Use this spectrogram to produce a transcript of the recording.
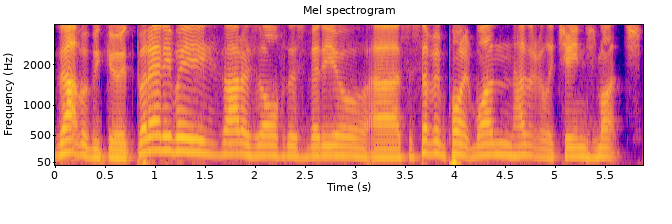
That would be good. But anyway, that is all for this video. Uh, so 7.1 hasn't really changed much.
